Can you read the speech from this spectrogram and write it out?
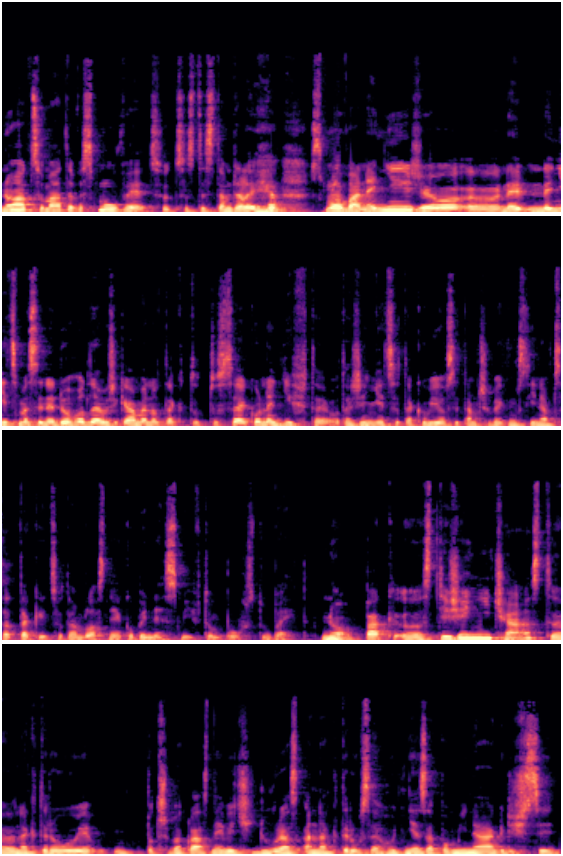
no a co máte ve smlouvě? Co, co jste tam dali? Smlouva není, že jo, eh, ne, ne, nic jsme si nedohodli a říkáme, no tak to, to se jako nedivte, jo. Takže něco takového si tam člověk musí napsat napsat taky, co tam vlastně jakoby nesmí v tom postu být. No, pak uh, stěžení část, eh, na kterou je potřeba klást největší důraz a na kterou se hodně zapomíná, když si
